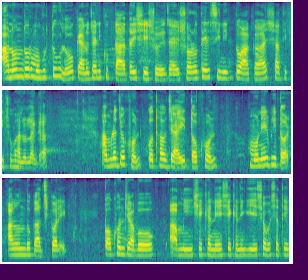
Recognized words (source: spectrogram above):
আনন্দর মুহূর্তগুলো কেন জানি খুব তাড়াতাড়ি শেষ হয়ে যায়। শরতের স্নিগ্ধ আকাশ, সাথে কিছু ভালো লাগা। আমরা যখন কোথাও যাই, তখন মনের ভিতর আনন্দ কাজ করে। কখন যাব, আমি সেখানে সেখানে গিয়ে সবার সাথে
